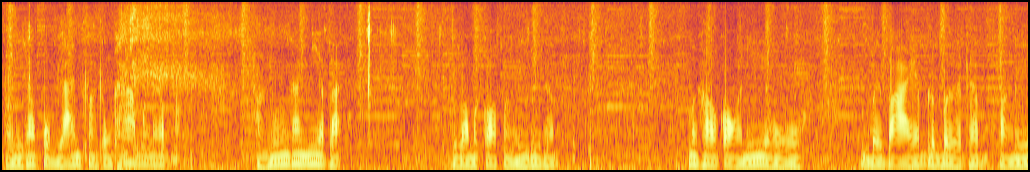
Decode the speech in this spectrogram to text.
ตอนนี้ถ้าผมย้ายฝั่งตรงข้ามบ้งนะครับ ฝั่งนู้นค่อนข้างเงียบละเดี๋ยวลองมากอฝั่งนี้ดูนะครับ เมื่อคราวก่อนนี้โอ้โหบายๆครับระเบิดครับ ฝั่งนี้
